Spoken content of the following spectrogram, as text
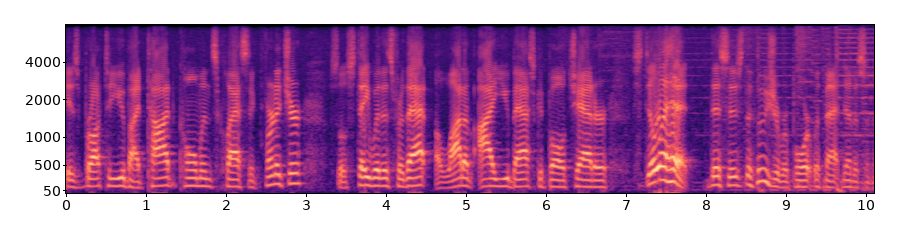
is brought to you by Todd Coleman's Classic Furniture. So stay with us for that. A lot of IU basketball chatter still ahead. This is the Hoosier Report with Matt Dennison.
